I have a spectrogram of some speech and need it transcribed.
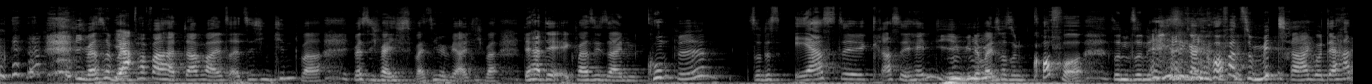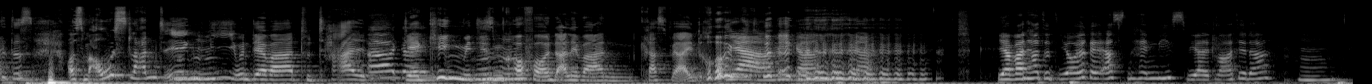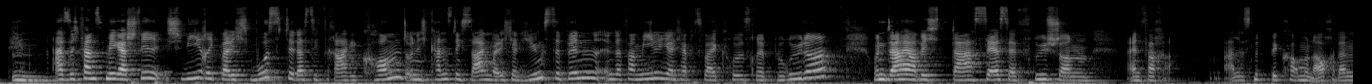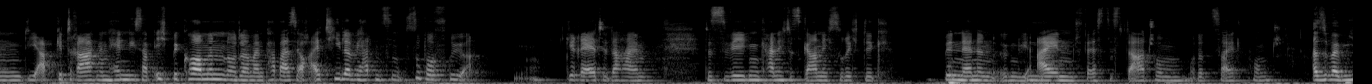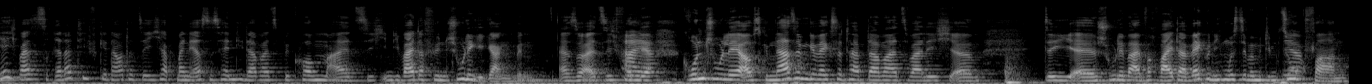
ich weiß noch, mein ja. Papa hat damals, als ich ein Kind war, ich weiß, nicht, ich weiß nicht mehr, wie alt ich war, der hatte quasi seinen Kumpel so das erste krasse Handy irgendwie mhm. dabei. Das war so ein Koffer, so ein, so ein riesiger Koffer zum Mittragen und der hatte das aus dem Ausland irgendwie mhm. und der war total ah, der King mit diesem mhm. Koffer und alle waren krass beeindruckt. Ja, mega. Ja. ja, wann hattet ihr eure ersten Handys? Wie alt wart ihr da? Mhm. Also ich fand es mega schwierig, weil ich wusste, dass die Frage kommt und ich kann es nicht sagen, weil ich ja die Jüngste bin in der Familie. Ich habe zwei größere Brüder und daher habe ich da sehr, sehr früh schon einfach alles mitbekommen und auch dann die abgetragenen Handys habe ich bekommen oder mein Papa ist ja auch ITler, wir hatten super früh Geräte daheim. Deswegen kann ich das gar nicht so richtig benennen, irgendwie mhm. ein festes Datum oder Zeitpunkt. Also bei mir, ich weiß es relativ genau tatsächlich, ich habe mein erstes Handy damals bekommen, als ich in die weiterführende Schule gegangen bin. Also als ich von ah, ja. der Grundschule aufs Gymnasium gewechselt habe damals, weil ich, ähm, die äh, Schule war einfach weiter weg und ich musste immer mit dem Zug ja. fahren.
